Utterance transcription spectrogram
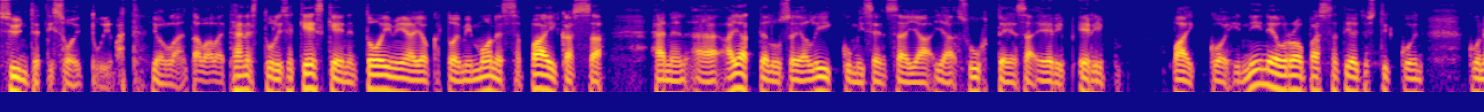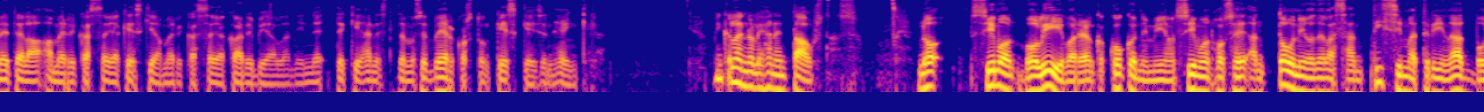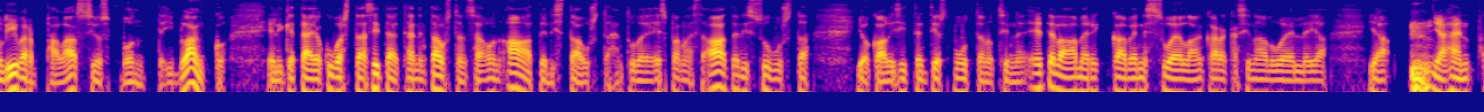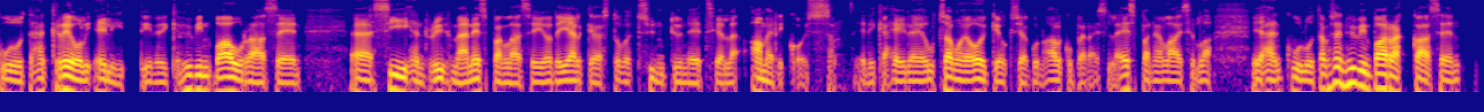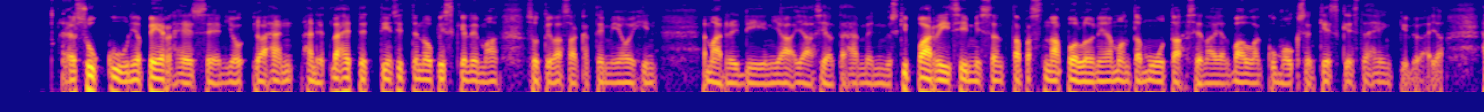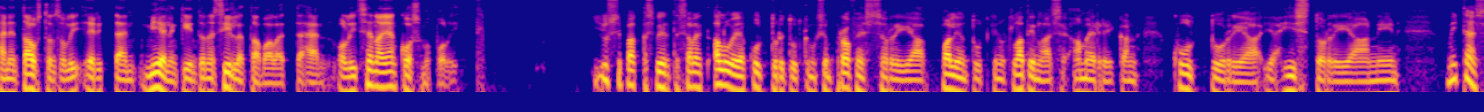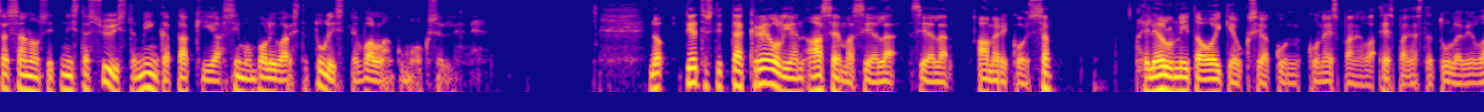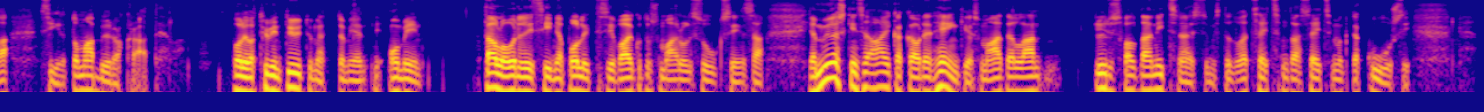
syntetisoituivat jollain tavalla. Että hänestä tuli se keskeinen toimija, joka toimi monessa paikassa. Hänen ajattelunsa ja liikkumisensa ja, ja suhteensa eri, eri paikkoihin, niin Euroopassa tietysti kuin, kuin Etelä-Amerikassa ja Keski-Amerikassa ja Karibialla, niin ne teki hänestä tämmöisen verkoston keskeisen henkilön. Minkälainen oli hänen taustansa? No Simon Bolivar, jonka koko nimi on Simon José Antonio de la Santissima Trinidad Bolivar Palacios Ponte y Blanco. Eli tämä jo kuvastaa sitä, että hänen taustansa on aatelistausta. Hän tulee espanjalaisesta aatelissuvusta, joka oli sitten tietysti muuttanut sinne Etelä-Amerikkaan, Venezuelaan, Karakasin alueelle ja, ja, ja hän kuuluu tähän kreolieliittiin, eli hyvin vauraaseen siihen ryhmään espanjalaisia, joiden jälkeläiset ovat syntyneet siellä Amerikoissa. Eli heillä ei ollut samoja oikeuksia kuin alkuperäisillä espanjalaisilla, ja hän kuuluu tämmöiseen hyvin varakkaaseen sukuun ja perheeseen, jo, ja hän, hänet lähetettiin sitten opiskelemaan sotilasakatemioihin Madridiin, ja, ja sieltä hän meni myöskin Pariisiin, missä tapasi Napoleonia ja monta muuta sen ajan vallankumouksen keskeistä henkilöä, ja hänen taustansa oli erittäin mielenkiintoinen sillä tavalla, että hän oli sen ajan kosmopoliitti. Jussi Pakkasvirta, sä olet alue- ja kulttuuritutkimuksen professori ja paljon tutkinut latinalaisen Amerikan kulttuuria ja historiaa, niin mitä sä sanoisit niistä syistä, minkä takia Simon Bolivarista tuli sitten vallankumouksellinen? No tietysti tämä kreolien asema siellä, siellä Amerikoissa, Heillä ei ollut niitä oikeuksia kuin, kuin Espanjasta tulevilla siirtomabyrokraateilla. He olivat hyvin tyytymättömiä omiin taloudellisiin ja poliittisiin vaikutusmahdollisuuksiinsa. Ja myöskin se aikakauden henki, jos me ajatellaan Yhdysvaltain itsenäistymistä 1776,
